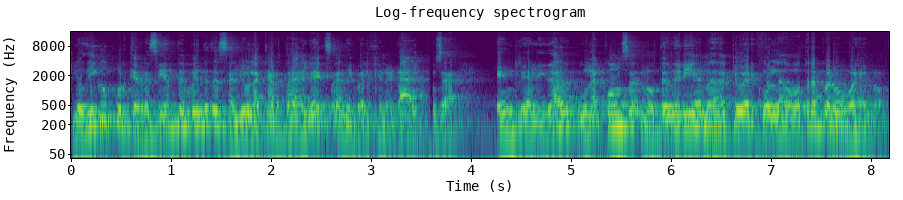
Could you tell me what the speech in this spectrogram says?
Lo digo porque recientemente te salió la carta del ex a nivel general. O sea, en realidad una cosa no tendría nada que ver con la otra, pero bueno.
